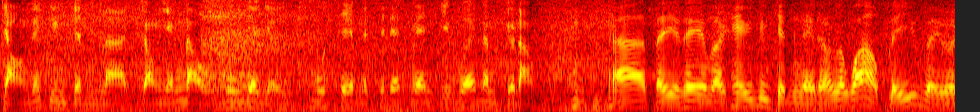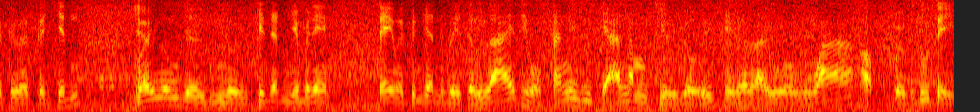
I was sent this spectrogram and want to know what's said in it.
chọn cái chương trình là chọn dẫn đầu luôn do dự mua xe Mercedes-Benz chỉ với 5 triệu đồng. à, tại vì theo em là theo chương trình này đó nó quá hợp lý về tài chính với những người, người kinh doanh như bên em. Em là kinh doanh về tự lái thì một tháng nó chỉ trả 5 triệu rưỡi thì nó là quá hợp về túi tiền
